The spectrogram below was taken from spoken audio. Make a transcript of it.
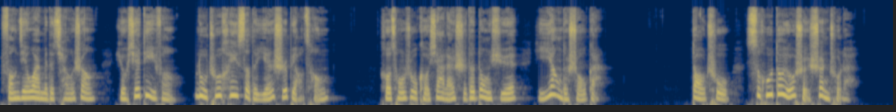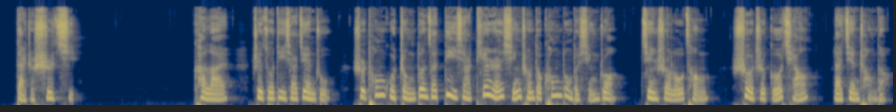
房间外面的墙上，有些地方露出黑色的岩石表层，和从入口下来时的洞穴一样的手感。到处似乎都有水渗出来，带着湿气。看来这座地下建筑是通过整顿在地下天然形成的空洞的形状建设楼层。设置隔墙来建成的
